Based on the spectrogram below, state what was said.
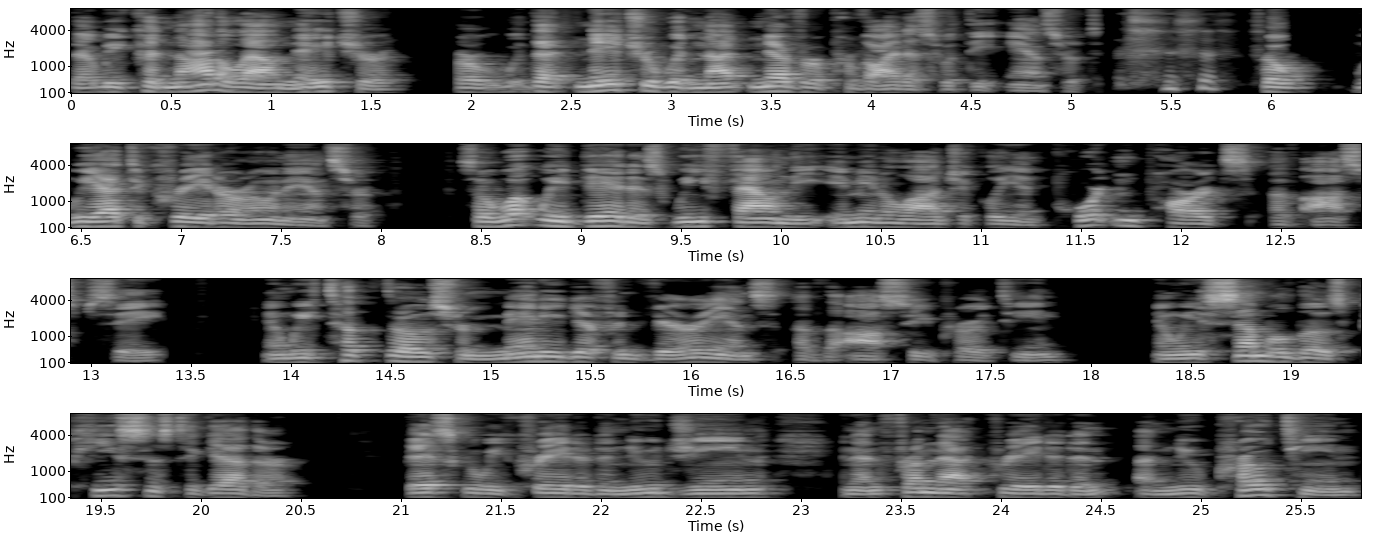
that we could not allow nature or that nature would not never provide us with the answer. so we had to create our own answer. So what we did is we found the immunologically important parts of OSPC, and we took those from many different variants of the OSPC protein, and we assembled those pieces together. Basically, we created a new gene, and then from that created an, a new protein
